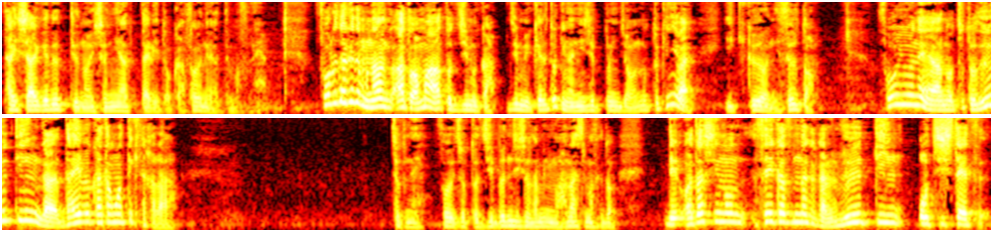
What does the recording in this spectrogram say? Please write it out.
代謝上げるっていうのを一緒にやったりとか、そういうのやってますね。それだけでもなんか、あとはまあ、あとジムか。ジム行けるときには20分以上の時には行くようにすると。そういうね、あの、ちょっとルーティンがだいぶ固まってきたから、ちょっとね、そういうちょっと自分自身のためにも話してますけど、で、私の生活の中からルーティン落ちしたやつ。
